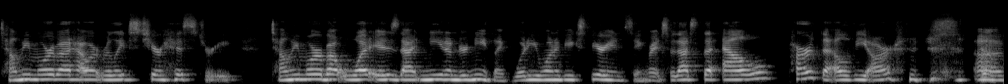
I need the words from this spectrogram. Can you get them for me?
Tell me more about how it relates to your history. Tell me more about what is that need underneath. Like, what do you want to be experiencing? Right. So that's the L part, the LVR. um, yeah.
